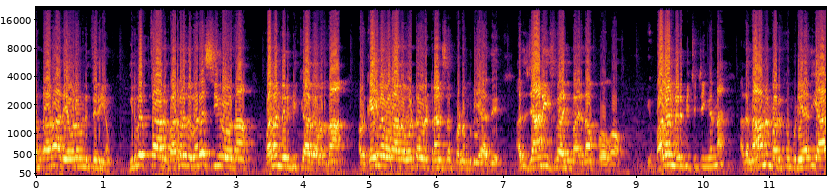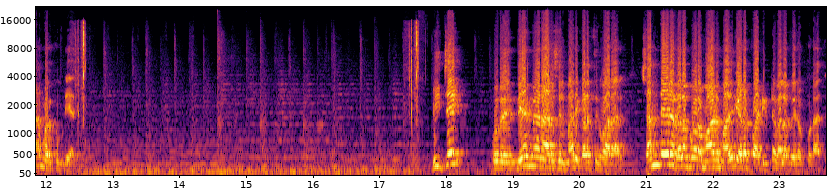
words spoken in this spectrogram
வந்தாலும் அது எவ்வளவுன்னு தெரியும். இருபத்தாறு வர்றது வரை சீரோ தான். பலம் நிரூபிக்காதவர் தான் அவர் கையில வராத ஓட்ட அவர் டிரான்ஸ்பர் பண்ண முடியாது. அது ஜானகி சிவாஜி மாதிரி தான் போகும். நீங்க பலம் நிரூபிச்சிட்டீங்கன்னா அதை நானும் மறுக்க முடியாது யாரும் மறுக்க முடியாது. விஜய் ஒரு நேர்மையான அரசியல் மாதிரி களத்துக்கு வராரு. சந்தையில விலை போற மாடு மாதிரி எடப்பாடி கிட்ட விலை போயிடக்கூடாது.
